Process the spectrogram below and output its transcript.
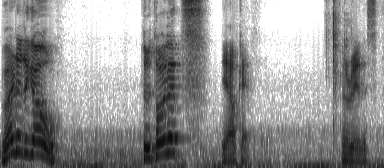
Where did it go? To the toilets? Yeah, okay. I'm gonna read this.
